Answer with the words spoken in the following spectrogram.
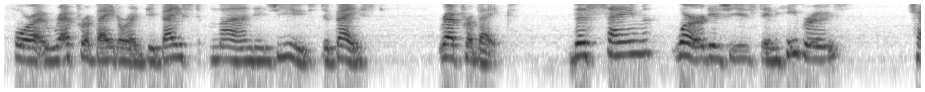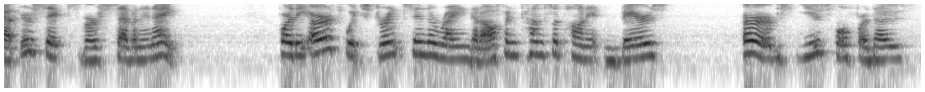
for a reprobate or a debased mind is used. Debased, reprobate. This same word is used in Hebrews chapter 6, verse 7 and 8. For the earth which drinks in the rain that often comes upon it and bears herbs useful for those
